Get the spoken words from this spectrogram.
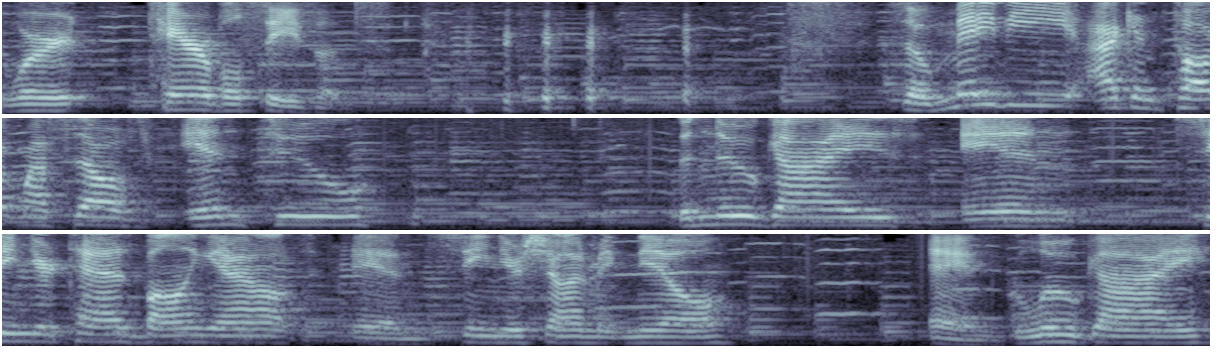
were terrible seasons. so maybe I can talk myself into the new guys and senior Taz balling out and senior Sean McNeil and glue guy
